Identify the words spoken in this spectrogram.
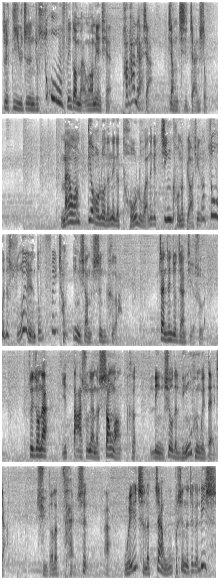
这个地狱之刃就嗖飞到蛮王面前，啪啪两下将其斩首。蛮王掉落的那个头颅啊，那个惊恐的表情，让周围的所有人都非常印象的深刻啊！战争就这样结束了。最终呢，以大数量的伤亡和领袖的灵魂为代价，取得了惨胜啊，维持了战无不胜的这个历史。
